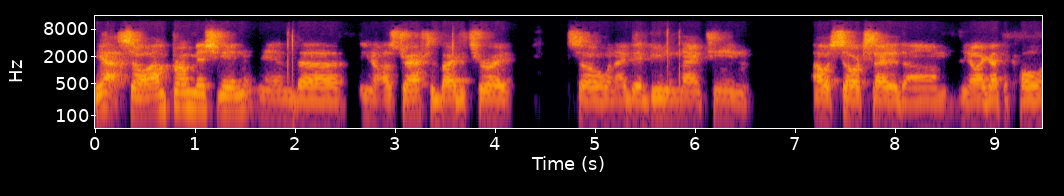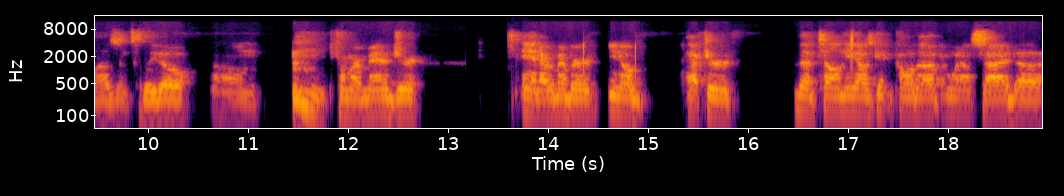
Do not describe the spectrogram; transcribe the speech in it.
Yeah, so I'm from Michigan, and uh, you know I was drafted by Detroit. So when I debuted in 19, I was so excited. Um, you know, I got the call when I was in Toledo um, from our manager, and I remember, you know, after them telling me I was getting called up, I went outside. Uh,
